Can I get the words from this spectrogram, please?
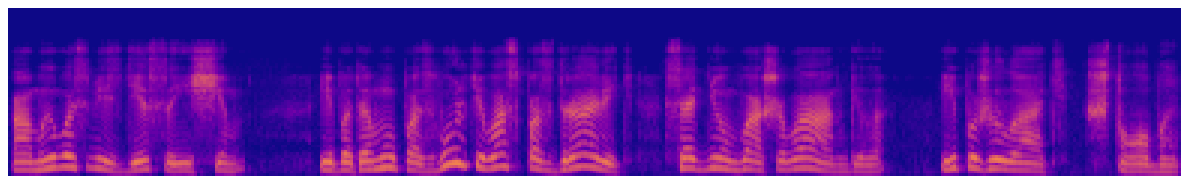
а мы вас везде сыщем» и потому позвольте вас поздравить со днем вашего ангела и пожелать, чтобы...»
